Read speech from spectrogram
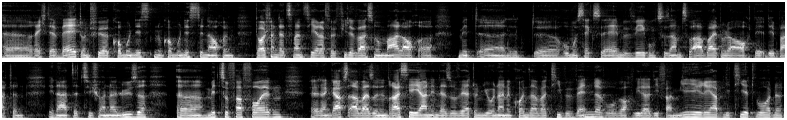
äh, Recht der Welt und für Kommunisten und Kommunistinnen auch in Deutschland der 20 Jahre, für viele war es normal, auch äh, mit äh, äh, homosexuellen Bewegungen zusammenzuarbeiten oder auch De Debatten innerhalb der Psychoanalyse äh, mitzuverfolgen. Äh, dann gab es aber so in den 30er Jahren in der Sowjetunion eine konservative Wende, wo auch wieder die Familie rehabilitiert wurde,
